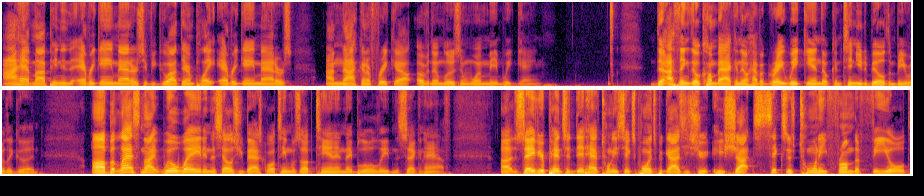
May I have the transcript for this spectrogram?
I have my opinion that every game matters. If you go out there and play, every game matters. I'm not going to freak out over them losing one midweek game. I think they'll come back and they'll have a great weekend. They'll continue to build and be really good. Uh, but last night, Will Wade and this LSU basketball team was up 10 and they blew a lead in the second half. Uh, Xavier Pinson did have 26 points, but guys, he shoot he shot six of 20 from the field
